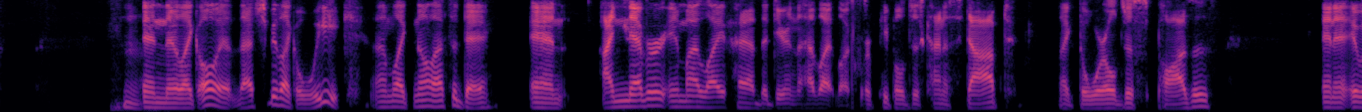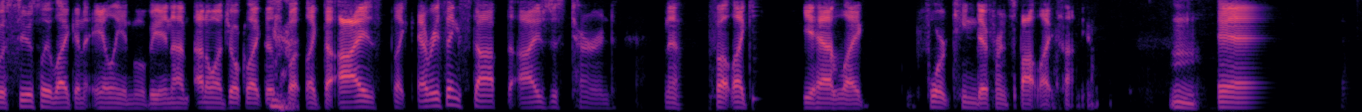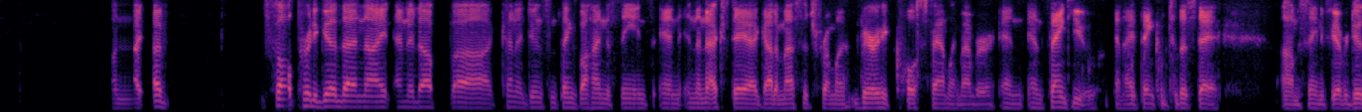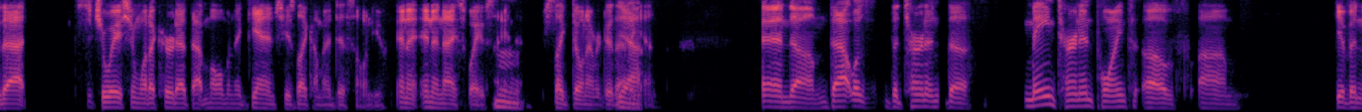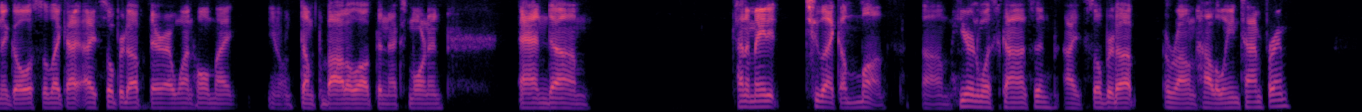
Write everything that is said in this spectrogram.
Hmm. And they're like, oh, that should be like a week. I'm like, no, that's a day. And I never in my life had the deer in the headlight look where people just kind of stopped, like the world just pauses. And it, it was seriously like an alien movie. And I, I don't want to joke like this, but like the eyes, like everything stopped, the eyes just turned. And it felt like you had like 14 different spotlights on you. Mm. And I, have felt pretty good that night. Ended up uh, kind of doing some things behind the scenes. And in the next day, I got a message from a very close family member and, and thank you. And I thank him to this day, um, saying, if you ever do that situation, what occurred at that moment again, she's like, I'm going to disown you in a, in a nice way of saying mm. it. She's like, don't ever do that yeah. again. And um, that was the turn in the main turning point of um, giving a go. So like I, I, sobered up there. I went home. I you know dumped the bottle out the next morning, and um, kind of made it to like a month um, here in Wisconsin. I sobered up around Halloween time frame.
